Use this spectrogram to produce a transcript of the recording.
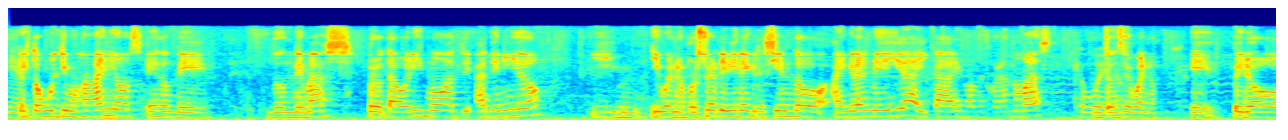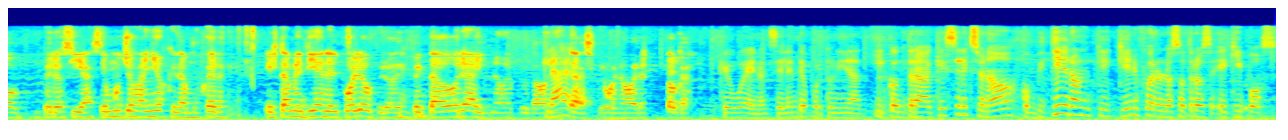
Estos últimos años es donde donde más protagonismo ha, tenido y, bueno, por suerte viene creciendo en gran medida y cada vez va mejorando más. Entonces, bueno, eh, pero, pero sí, hace muchos años que la mujer está metida en el polo, pero de espectadora y no de protagonista, así que bueno, ahora toca. Qué bueno, excelente oportunidad. ¿Y contra qué seleccionados compitieron? ¿Qué, ¿Quiénes fueron los otros equipos?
